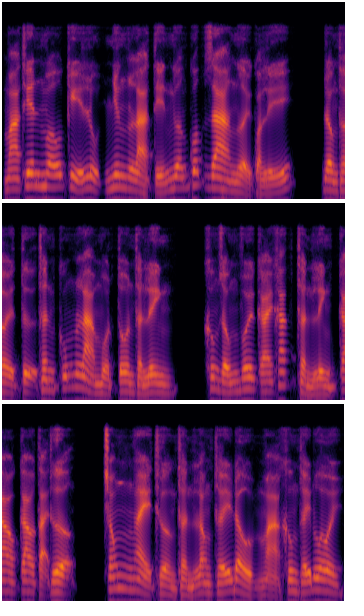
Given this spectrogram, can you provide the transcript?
Mà thiên mẫu kỷ lục nhưng là tín ngưỡng quốc gia người quản lý, đồng thời tự thân cũng là một tôn thần linh, không giống với cái khác thần linh cao cao tại thượng, trong ngày thường thần long thấy đầu mà không thấy đuôi,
